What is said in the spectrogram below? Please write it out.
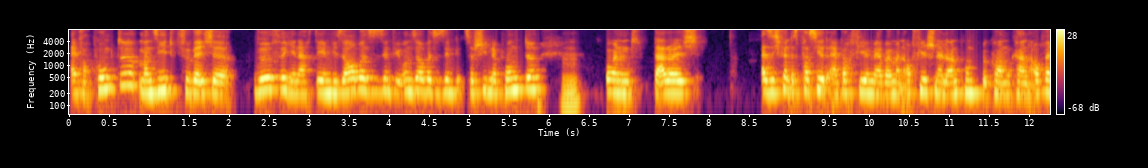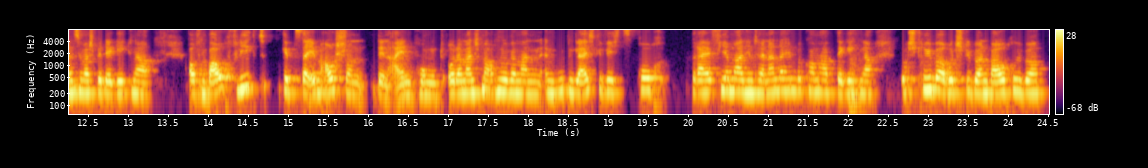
einfach Punkte. Man sieht, für welche Würfe, je nachdem, wie sauber sie sind, wie unsauber sie sind, gibt es verschiedene Punkte. Mhm. Und dadurch also ich finde, es passiert einfach viel mehr, weil man auch viel schneller einen Punkt bekommen kann. Auch wenn zum Beispiel der Gegner auf den Bauch fliegt, gibt es da eben auch schon den einen Punkt. Oder manchmal auch nur, wenn man einen guten Gleichgewichtsbruch drei, viermal hintereinander hinbekommen hat, der Gegner rutscht drüber, rutscht über den Bauch rüber,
